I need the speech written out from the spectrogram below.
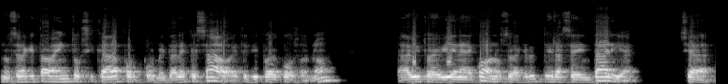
¿No será que estabas intoxicada por, por metales pesados, este tipo de cosas, no? Hábitos de vida inadecuados, ¿no será que era sedentaria? O sea,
